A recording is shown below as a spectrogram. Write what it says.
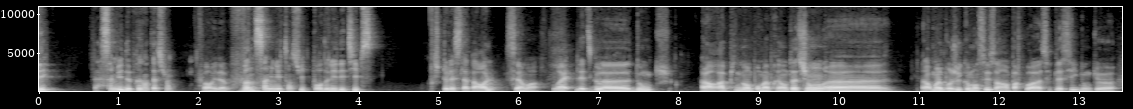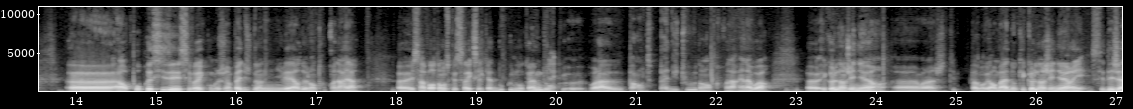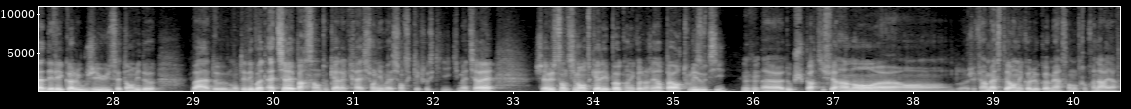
tu as 5 minutes de présentation, Formidable. 25 minutes ensuite pour donner des tips. Je te laisse la parole. C'est à moi. Ouais, let's go. Euh, donc, alors rapidement pour ma présentation. euh, alors moi, bon, j'ai commencé sur un parcours assez classique. Donc, euh, alors pour préciser, c'est vrai que moi, je viens pas du tout d'un univers de l'entrepreneuriat. Et c'est important parce que c'est vrai que c'est le cas de beaucoup de monde quand même. Donc euh, voilà, parents qui sont pas du tout dans l'entrepreneuriat, rien à voir. École d'ingénieur, voilà, j'étais pas mauvais en maths, donc école d'ingénieur. Et c'est déjà dès l'école où j'ai eu cette envie de, bah, de monter des boîtes, attiré par ça. En tout cas, la création, l'innovation, c'est quelque chose qui, qui m'attirait. J'avais le sentiment, en tout cas à l'époque, en école d'ingénieur, de pas avoir tous les outils. Mhm. Euh, donc je suis parti faire un an, euh, en... j'ai fait un master en école de commerce en entrepreneuriat,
